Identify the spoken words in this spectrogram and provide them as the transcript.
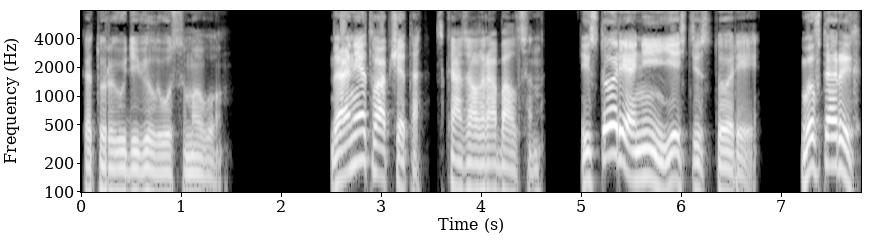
который удивил его самого. «Да нет, вообще-то», — сказал Рабалсон. «Истории они и есть истории. Во-вторых,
